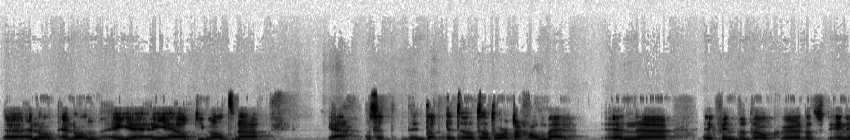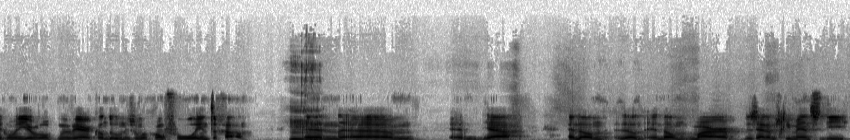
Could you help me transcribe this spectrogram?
en, dan, en, dan, en, je, en je helpt iemand. Nou ja, als het, dat, het, dat, hoort er gewoon bij. En, en ik vind dat ook, dat is de enige manier waarop ik mijn werk kan doen, is om er gewoon vol in te gaan. Hmm. En, ehm, en ja, en dan, dan, en dan, maar er zijn er misschien mensen die,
